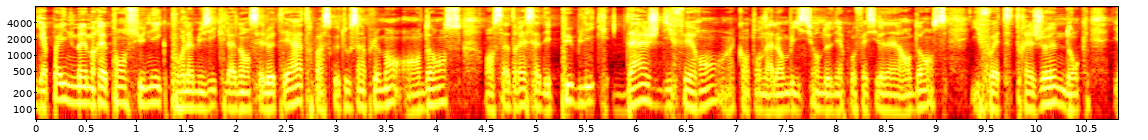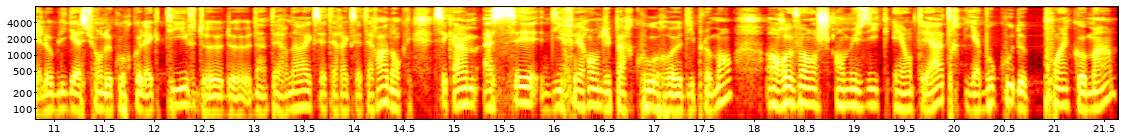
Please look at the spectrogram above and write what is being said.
il n'y a pas une même réponse unique pour la musique, la danse et le théâtre, parce que tout simplement, en danse, on s'adresse à des publics d'âge différents. Hein. Quand on a l'ambition de devenir professionnel en danse, il faut être très jeune, donc il y a l'obligation de cours collectifs, d'internat, etc., etc. Donc c'est quand même assez différent du parcours euh, diplômant. En revanche, en musique et en théâtre, il y a beaucoup de points communs.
